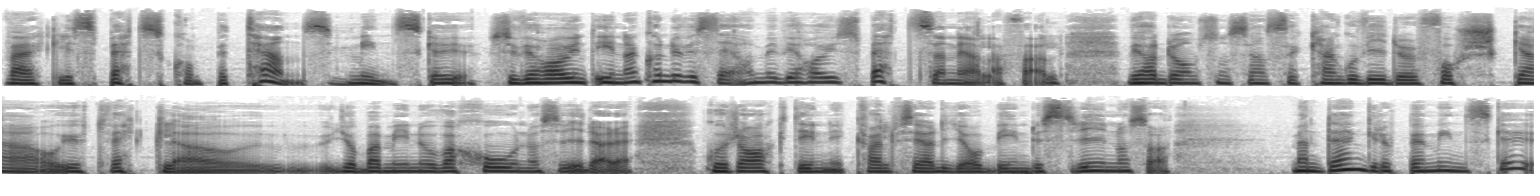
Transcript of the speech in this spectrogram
verklig spetskompetens mm. minskar ju. Så vi har ju inte, innan kunde vi säga, ja men vi har ju spetsen i alla fall. Vi har de som sen kan gå vidare och forska och utveckla och jobba med innovation och så vidare. Gå rakt in i kvalificerade jobb i industrin och så. Men den gruppen minskar ju.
